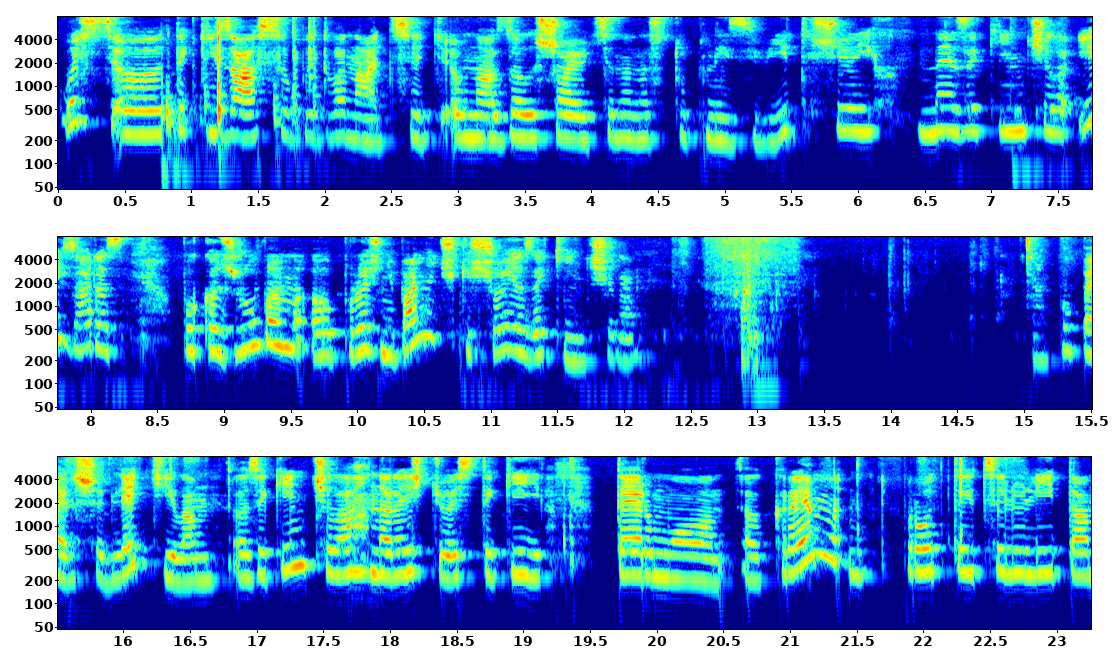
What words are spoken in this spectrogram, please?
Ось е, такі засоби 12 у нас залишаються на наступний звіт, ще їх не закінчила. І зараз покажу вам е, порожні баночки, що я закінчила. По-перше, для тіла закінчила нарешті ось такий термокрем проти целюліта.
